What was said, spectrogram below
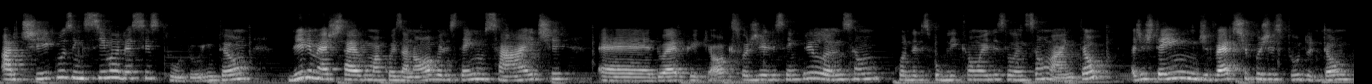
artigos em cima desse estudo. Então, vira e mexe sai alguma coisa nova, eles têm um site é, do Epic Oxford eles sempre lançam, quando eles publicam, eles lançam lá. Então, a gente tem diversos tipos de estudo. Então,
